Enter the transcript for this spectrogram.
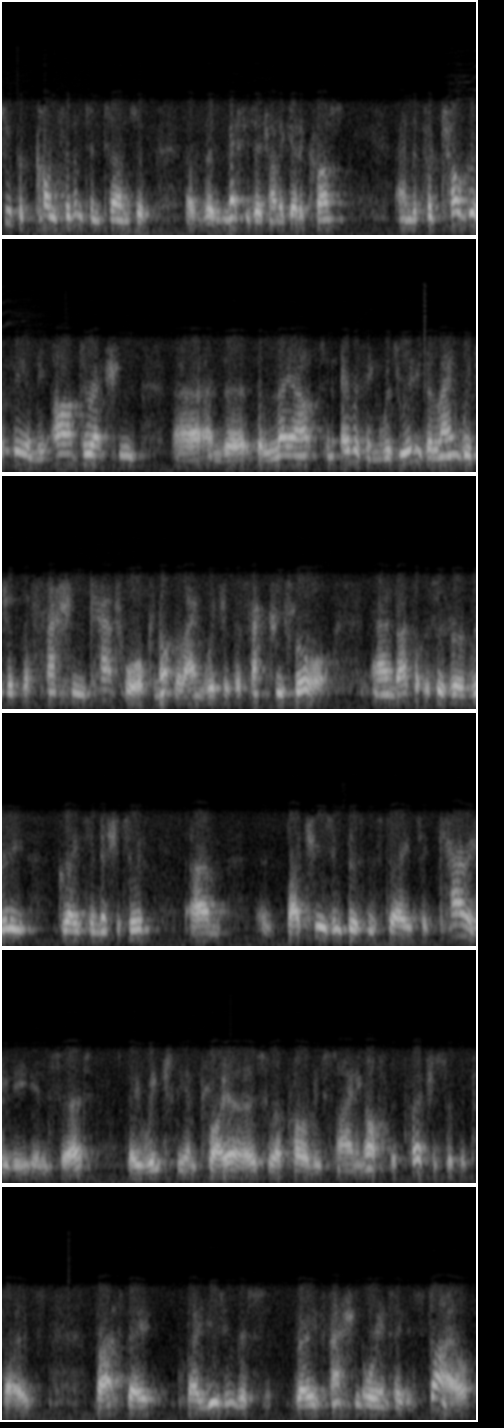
super confident in terms of, of the message they're trying to get across, and the photography and the art direction uh, and the, the layouts and everything was really the language of the fashion catwalk, not the language of the factory floor. And I thought this was a really great initiative. Um, by choosing Business Day to carry the insert, they reach the employers who are probably signing off the purchase of the clothes, but they, by using this very fashion-orientated style,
